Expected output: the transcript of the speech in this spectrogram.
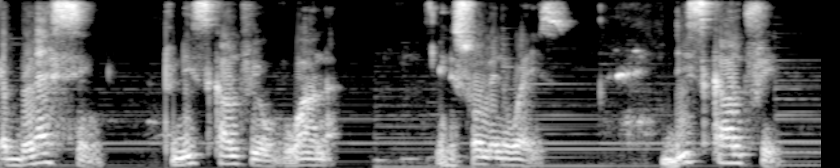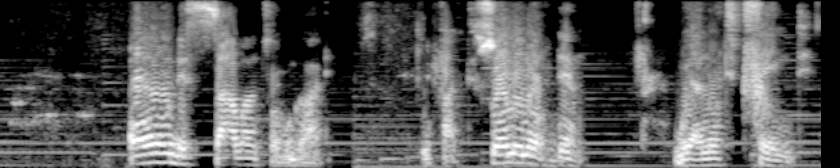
a blessing to this country of Rwanda in so many ways. This country, all the servants of God, in fact, so many of them were not trained.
